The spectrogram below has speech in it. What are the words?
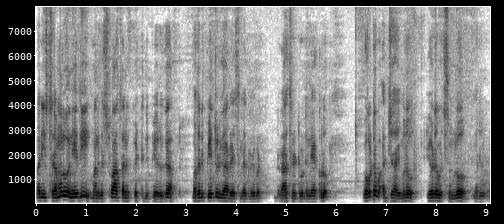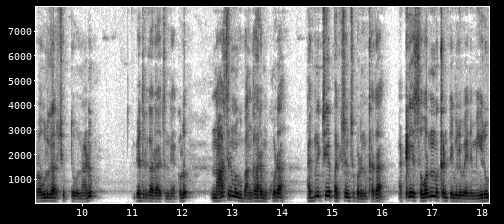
మరి శ్రమలు అనేది మన విశ్వాసానికి పెట్టిన పేరుగా మొదటి పేతురు గారు రాసిన రాసినటువంటి లేఖలో ఒకటవ అధ్యాయంలో ఏడవ వచనంలో మరి పౌలు గారు చెప్తూ ఉన్నాడు. పేతురు గారు రాసిన లేఖలో నాశనమగు బంగారం కూడా అగ్నిచే పరీక్షించబడను కదా అట్లే సువర్ణము కంటే విలువైన మీరు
